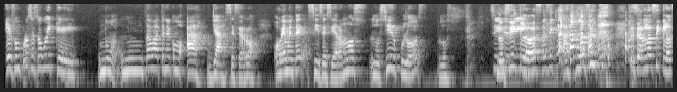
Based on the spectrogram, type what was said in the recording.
es un proceso, güey, que no, nunca va a tener como, ah, ya, se cerró. Obviamente, si se cierran los, los círculos, los, los, ciclos, ah, se cierran los ciclos,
